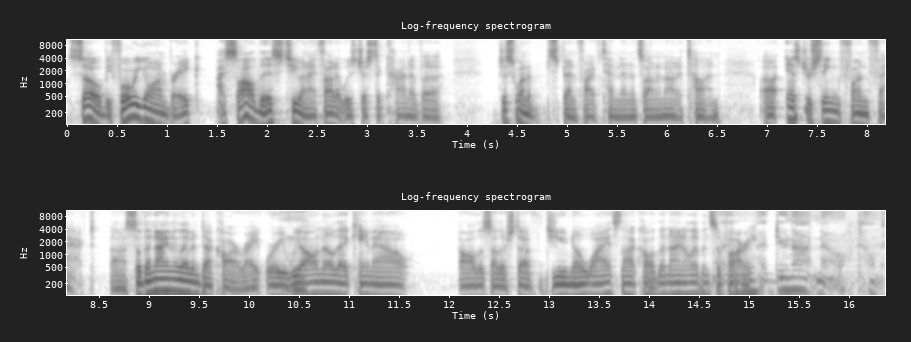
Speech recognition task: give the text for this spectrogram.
so before we go on break, I saw this too, and I thought it was just a kind of a, just want to spend five ten minutes on it, not a ton. Uh, interesting fun fact. Uh, so the 911 Dakar, right, where we all know that came out, all this other stuff. Do you know why it's not called the 911 Safari? I do not know. Tell me.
